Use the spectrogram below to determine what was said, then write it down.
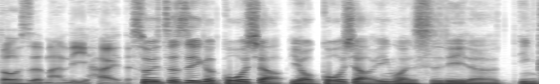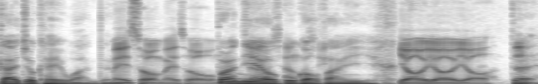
都是蛮厉害的，所以这是一个国小有国小英文实力的，应该就可以玩的。没错，没错，不然你也有 Google 翻译。有有有，对，对，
